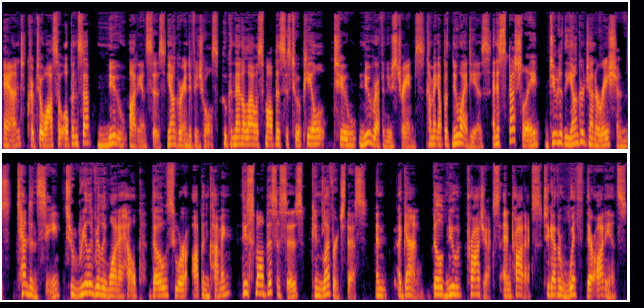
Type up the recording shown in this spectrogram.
And crypto also opens up new audiences, younger individuals who can then allow a small business to appeal to new revenue streams, coming up with new ideas. And especially due to the younger generation's tendency to really, really want to help those who are up and coming. These small businesses can leverage this. And again, build new projects and products together with their audience.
